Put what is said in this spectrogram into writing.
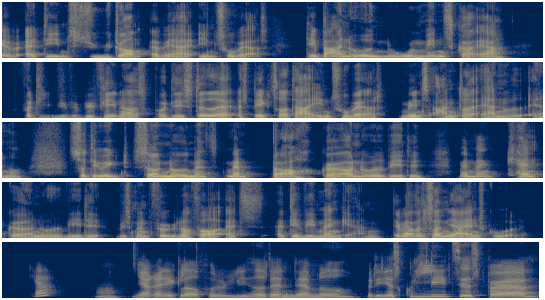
øh, at det er en sygdom at være introvert. Det er bare noget, nogle mennesker er, fordi vi befinder os på det sted af spektret, der er introvert, mens andre er noget andet. Så det er jo ikke sådan noget, man, man bør gøre noget ved det, men man kan gøre noget ved det, hvis man føler for, at, at det vil man gerne. Det er i hvert fald sådan, jeg anskuer det. Mm. Jeg er rigtig glad for, at du lige havde den der med, fordi jeg skulle lige til at spørge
